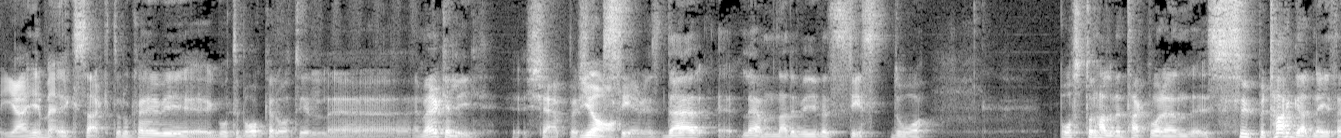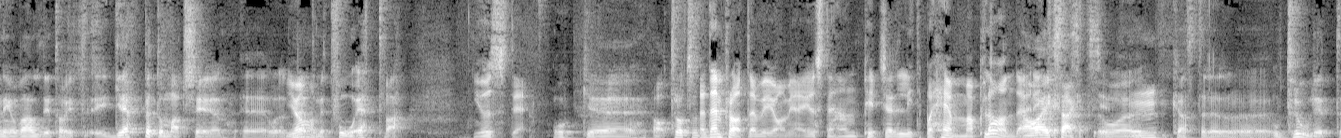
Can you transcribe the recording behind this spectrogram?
Jajamän. Exakt, och då kan ju vi gå tillbaka då till eh, American League Championship Ja. Series. Där lämnade vi väl sist då Boston hade väl tack vare en supertaggad Nathan Eovaldi tagit greppet om matchserien eh, och Ja. med 2-1 va. Just det. Och eh, ja, trots att Ja, den pratar vi om, ja. Just det, han pitchade lite på hemmaplan där. Ja, exakt. Och eh, kastade eh, otroligt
